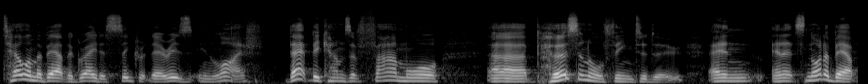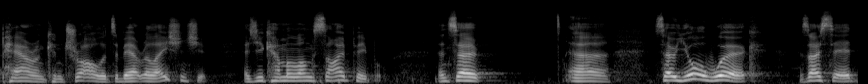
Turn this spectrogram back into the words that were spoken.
tell them about the greatest secret there is in life, that becomes a far more uh, personal thing to do. And, and it's not about power and control, it's about relationship as you come alongside people. And so, uh, so your work, as I said,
